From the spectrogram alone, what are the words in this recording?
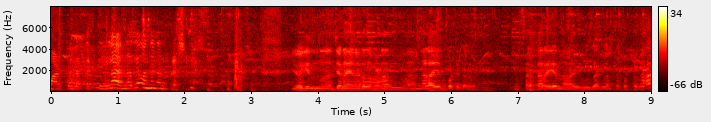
ಮಾಡ್ಕೊಳ್ಳಕತ್ತಿಲ್ಲ ಅನ್ನೋದೇ ಒಂದು ನನ್ನ ಪ್ರಶ್ನೆ. ಇವಾಗಿನ ಜನ ಏನು ಹೇಳಿದ ಮೇಡಮ್? ನಳ ಏನು ಕೊಟ್ಟಿದ್ದಾರೆ ಸರ್ಕಾರ ಏನು ನಾಳೆ ಯೂಸ್ ಆಗಲಿ ಅಂತ ಕೊಟ್ಟಬೇಕು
